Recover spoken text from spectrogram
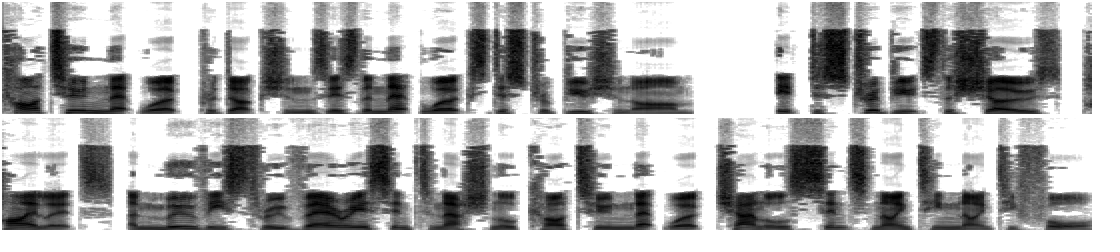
Cartoon Network Productions is the network's distribution arm. It distributes the shows, pilots, and movies through various international Cartoon Network channels since 1994.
